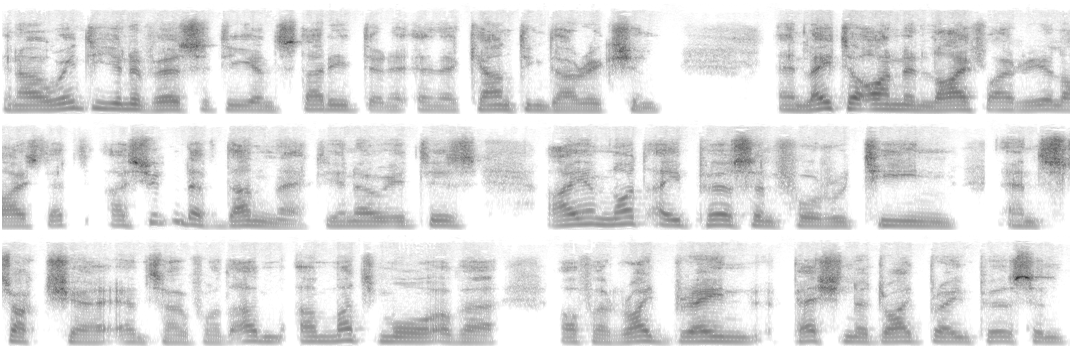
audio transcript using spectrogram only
You know, I went to university and studied an, an accounting direction and later on in life i realized that i shouldn't have done that. You know it is i am not a person for routine and structure and so forth. I'm, I'm much more of a of a right brain passionate right brain person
